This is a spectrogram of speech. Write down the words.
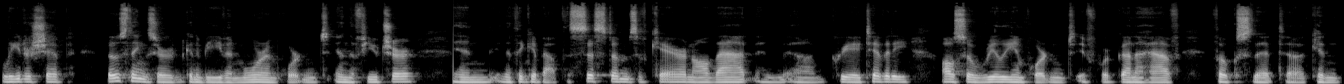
leadership, those things are going to be even more important in the future. And you know, thinking about the systems of care and all that, and um, creativity, also really important if we're going to have folks that uh, can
